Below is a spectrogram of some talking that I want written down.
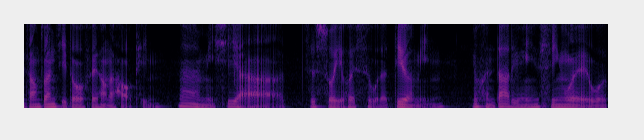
张专辑都非常的好听。那米西亚之所以会是我的第二名，有很大的原因是因为我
